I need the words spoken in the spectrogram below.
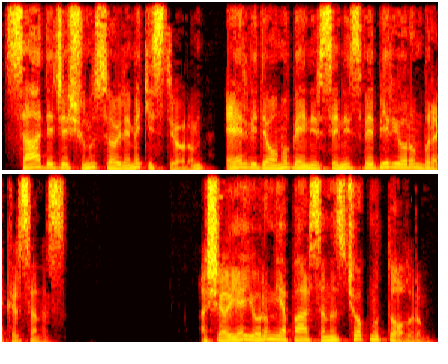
Sadece şunu söylemek istiyorum, eğer videomu beğenirseniz ve bir yorum bırakırsanız. Aşağıya yorum yaparsanız çok mutlu olurum.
